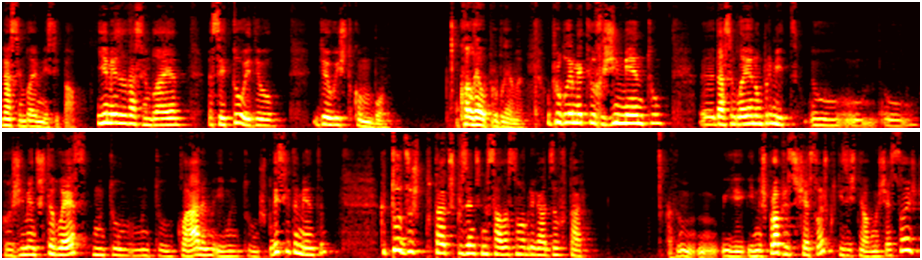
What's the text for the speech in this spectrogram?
na Assembleia Municipal. E a mesa da Assembleia aceitou e deu, deu isto como bom. Qual é o problema? O problema é que o regimento eh, da Assembleia não permite. O, o, regimento estabelece muito, muito clara e muito explicitamente que todos os deputados presentes na sala são obrigados a votar. E, e nas próprias exceções, porque existem algumas exceções,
